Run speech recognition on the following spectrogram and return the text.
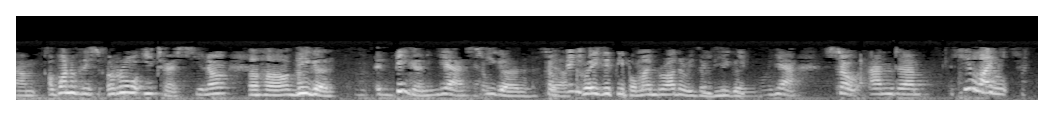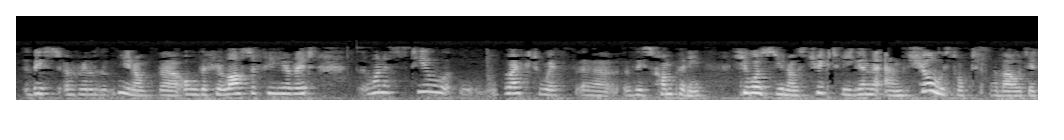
um, one of these raw eaters, you know, Uh huh. Vegan. vegan. Yes, so Vegan. so yeah. they- Crazy people. My brother is a vegan. yeah. So and um, he liked this, uh, you know, the, all the philosophy of it. When I still worked with uh, this company, he was, you know, strict vegan, and she always talked about it.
